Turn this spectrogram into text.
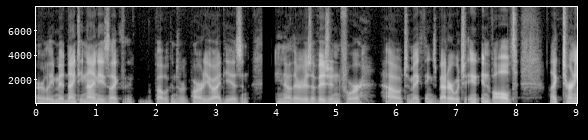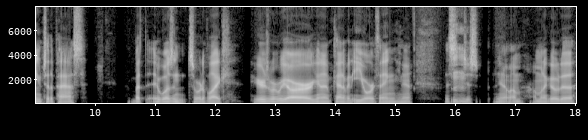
early mid 1990s like the republicans were the party of ideas and you know there is a vision for how to make things better which in- involved like turning to the past but it wasn't sort of like here's where we are you know kind of an eeyore thing you know this mm-hmm. just you know i'm i'm gonna go to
